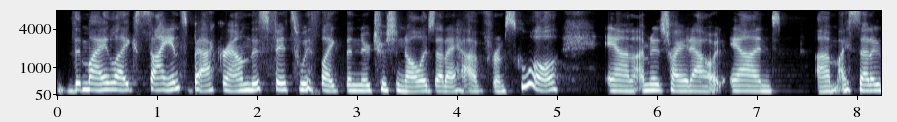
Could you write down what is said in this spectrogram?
The, my like science background, this fits with like the nutrition knowledge that I have from school. And I'm going to try it out. And um, I set a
